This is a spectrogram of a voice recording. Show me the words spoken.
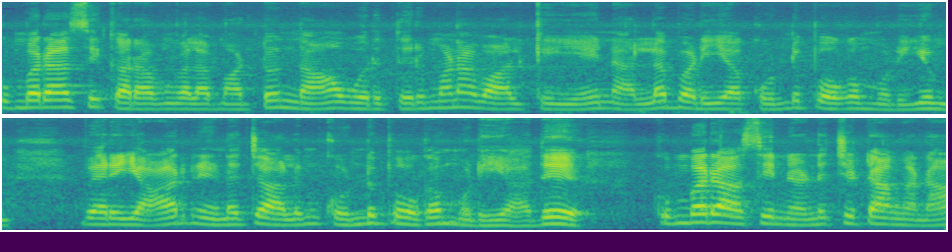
கும்பராசிக்காரவங்களை மட்டும்தான் ஒரு திருமண வாழ்க்கையை நல்லபடியாக கொண்டு போக முடியும். வேறு யார் நினச்சாலும் கொண்டு போக முடியாது. கும்பராசி நினச்சிட்டாங்கன்னா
